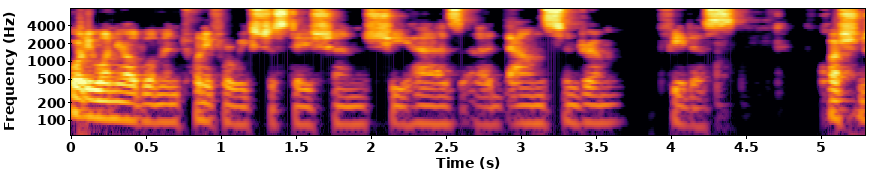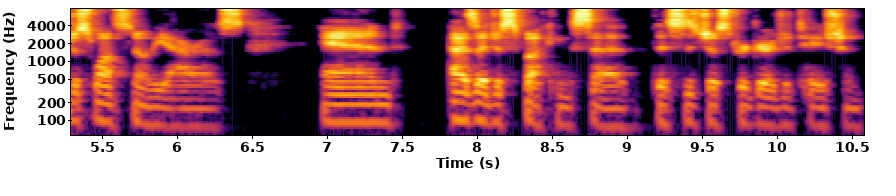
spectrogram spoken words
41-year-old woman, 24 weeks gestation. She has a Down syndrome fetus. The question just wants to know the arrows. And as I just fucking said, this is just regurgitation.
